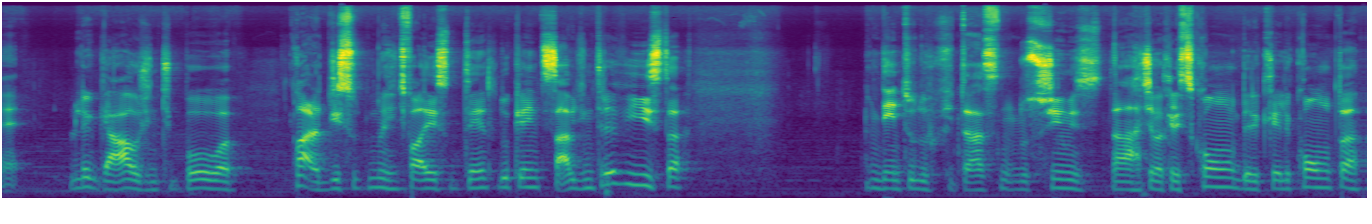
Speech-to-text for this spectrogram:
é, legal, gente boa. Claro, disso a gente fala isso dentro do que a gente sabe de entrevista, dentro do que tá dos filmes, da narrativa que ele, esconde, que ele conta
